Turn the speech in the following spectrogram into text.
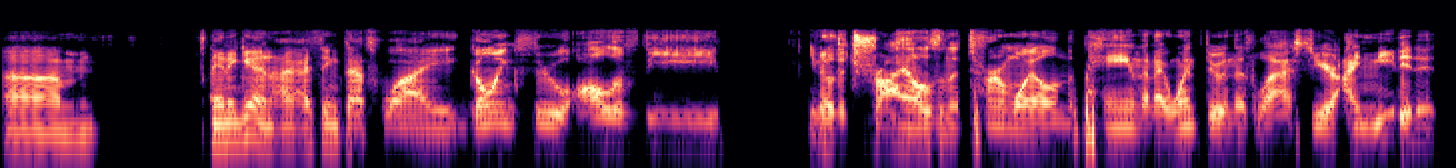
Um, and again, I, I think that's why going through all of the you know the trials and the turmoil and the pain that I went through in this last year. I needed it.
